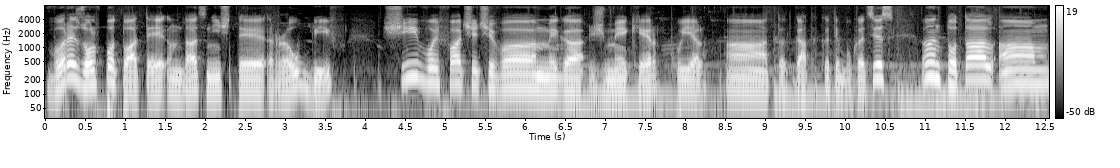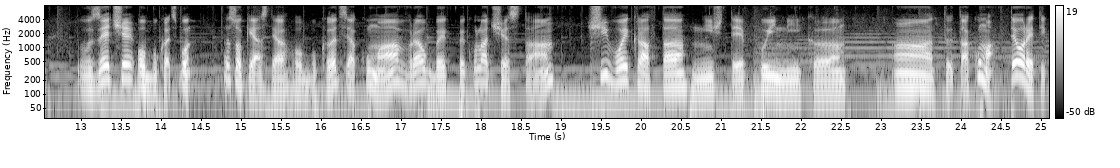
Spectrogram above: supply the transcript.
vă rezolv pe toate, îmi dați niște rău beef și voi face ceva mega jmecher cu el. Atât, gata, câte bucăți În total am 10, o bucăți. Bun, sunt ok astea, o bucăți. Acum vreau backpack-ul acesta și voi crafta niște pâinică. Atât. Acum, teoretic,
